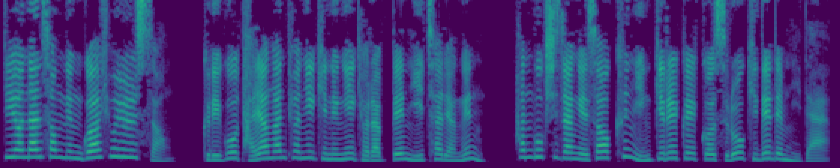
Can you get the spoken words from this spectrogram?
뛰어난 성능과 효율성, 그리고 다양한 편의 기능이 결합된 이 차량은 한국 시장에서 큰 인기를 끌 것으로 기대됩니다.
